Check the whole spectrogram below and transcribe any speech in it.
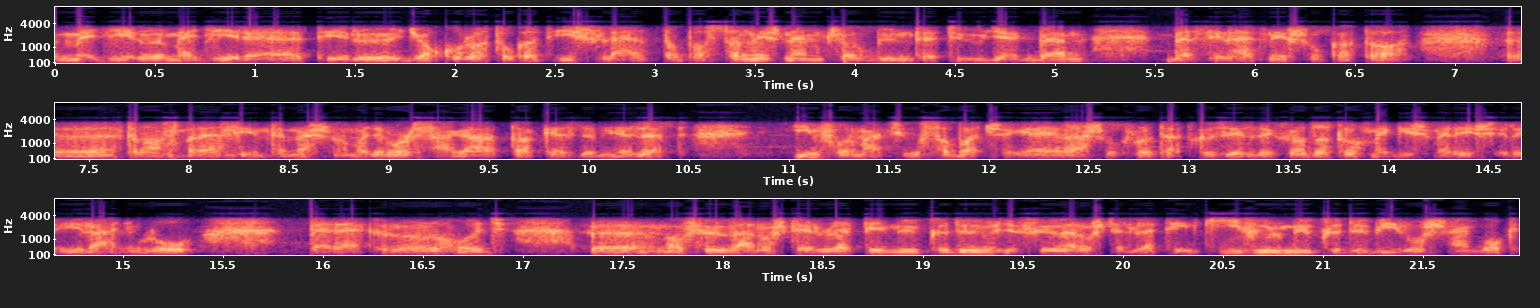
Megyéről megyére eltérő gyakorlatokat is lehet tapasztalni, és nem csak büntető ügyekben. Beszélhetnék sokat a Transparency International Magyarország által kezdeményezett információszabadság eljárásokról, tehát közérdekű adatok megismerésére irányuló perekről, hogy a főváros területén működő, vagy a főváros területén kívül működő bíróságok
